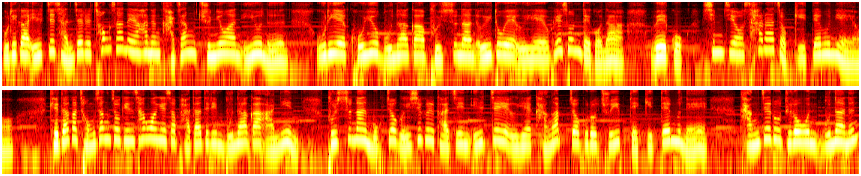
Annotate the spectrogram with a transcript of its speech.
우리가 일제 잔재를 청산해야 하는 가장 중요한 이유는 우리의 고유 문화가 불순한 의도에 의해 훼손되거나 왜곡, 심지어 사라졌기 때문이에요. 게다가 정상적인 상황에서 받아들인 문화가 아닌 불순한 목적 의식을 가진 일제에 의해 강압적으로 주입됐기 때문에 강제로 들어온 문화는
